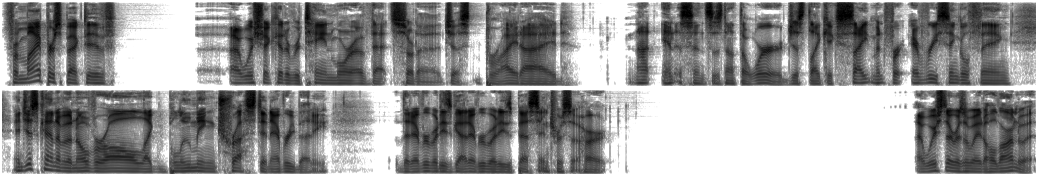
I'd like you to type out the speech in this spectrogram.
from my perspective, uh, I wish I could have retained more of that sort of just bright eyed, not innocence is not the word, just like excitement for every single thing and just kind of an overall like blooming trust in everybody that everybody's got everybody's best interests at heart. I wish there was a way to hold on to it.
